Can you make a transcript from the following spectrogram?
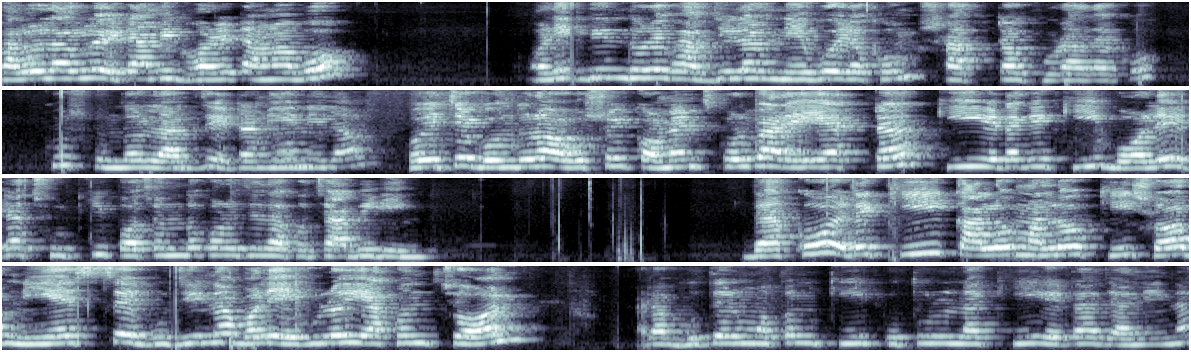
ভালো লাগল, এটা আমি ঘরে টাঙাবো। অনেক দিন ধরে ভাবছিলাম নেব এরকম সাতটা ঘোড়া দেখো। খুব সুন্দর লাগছে, এটা নিয়ে নিলাম। হয়েছে বন্ধুরা, অবশ্যই কমেন্টস করবে। আর এই একটা কি, এটাকে কি বলে? এটা ছুটকি পছন্দ করেছে, দেখো, চাবি রিং দেখো, এটা কি কালো মালো, কি সব নিয়ে এসছে, বুঝি না, বলে এগুলোই এখন চল। একটা ভূতের মতন কি পুতুল না কি, এটা জানি না,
